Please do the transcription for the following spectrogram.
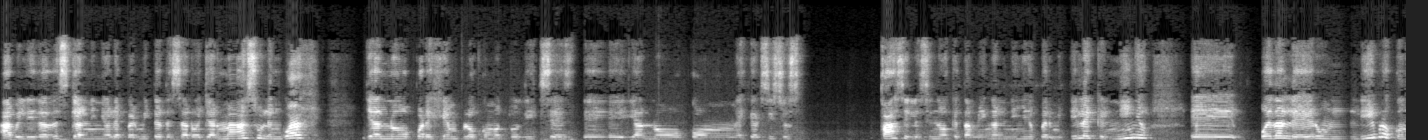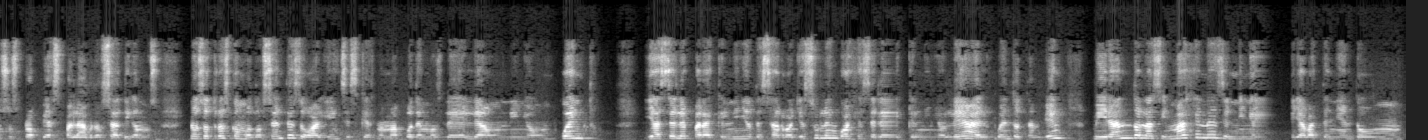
habilidades que al niño le permite desarrollar más su lenguaje ya no, por ejemplo, como tú dices, eh, ya no con ejercicios fáciles, sino que también al niño permitirle que el niño eh, pueda leer un libro con sus propias palabras. O sea, digamos, nosotros como docentes o alguien, si es que es mamá, podemos leerle a un niño un cuento y hacerle para que el niño desarrolle su lenguaje, hacerle que el niño lea el cuento también, mirando las imágenes, el niño ya va teniendo un,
